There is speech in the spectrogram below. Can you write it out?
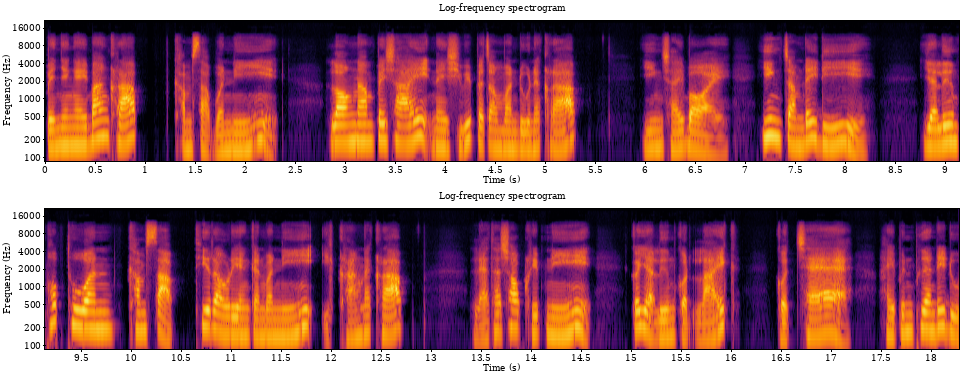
เป็นยังไงบ้างครับคำศัพท์วันนี้ ลองนำไปใช้ในชีวิตประจำวันดูนะครับ ยิ่งใช้บ่อย ยิ่งจำได้ดี อย่าลืมทบทวนคำศัพท์ที่เราเรียนกันวันนี้อีกครั้งนะครับ และถ้าชอบคลิปนี้ ก็อย่าลืมกดไลค์กดแชร์ให้เพื่อนๆได้ดู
